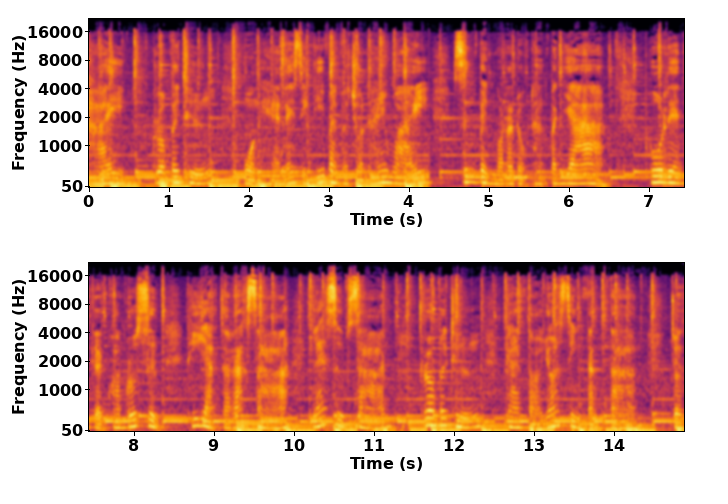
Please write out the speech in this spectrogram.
ไทย รวมไปถึงห่วงแหนในสิ่งที่บรรพชนให้ไว้ ซึ่งเป็นมรดกทางปัญญา ผู้เรียนเกิดความรู้สึกที่อยากจะรักษาและสืบสาร รวมไปถึงการต่อยอดสิ่งต่างๆ จน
